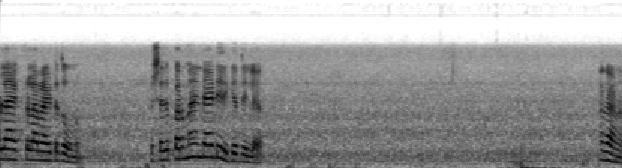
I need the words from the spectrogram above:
ബ്ലാക്ക് കളറായിട്ട് തോന്നും. പക്ഷെ അത് പെർമനന്റ് ആയിട്ട് ഇരിക്കത്തില്ല. അതാണ്.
